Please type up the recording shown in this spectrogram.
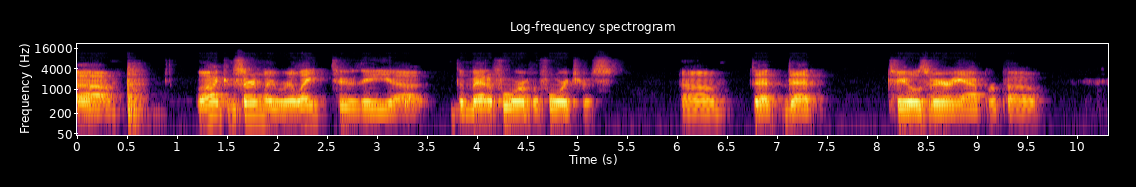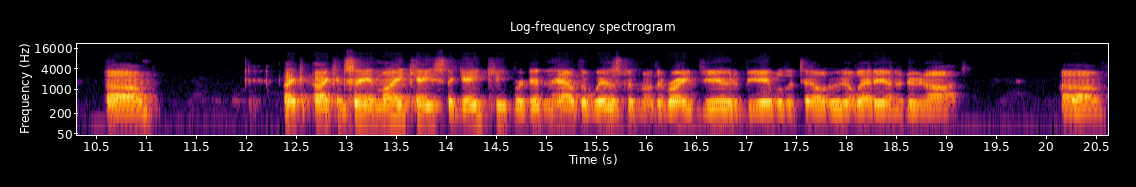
Uh, well, I can certainly relate to the uh, the metaphor of a fortress. Um, that that feels very apropos. Um, I, I can say in my case, the gatekeeper didn't have the wisdom of the right view to be able to tell who to let in and who not. Um,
